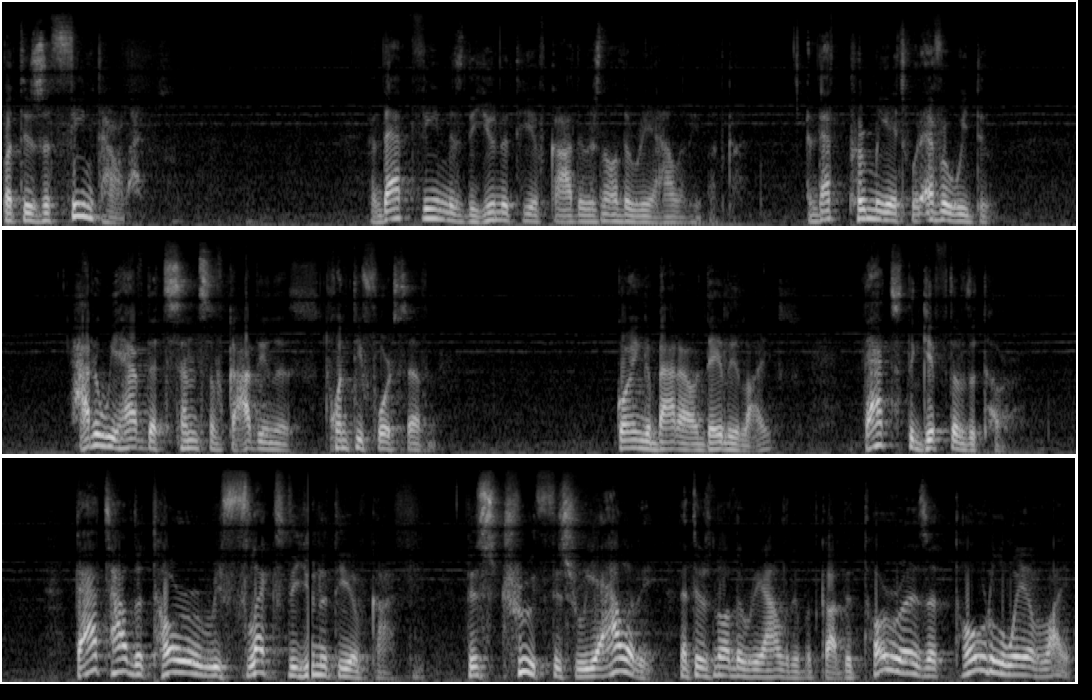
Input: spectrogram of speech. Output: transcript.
but there's a theme to our lives. And that theme is the unity of God. There is no other reality but God. And that permeates whatever we do. How do we have that sense of godliness 24 7? Going about our daily lives. That's the gift of the Torah. That's how the Torah reflects the unity of God. This truth, this reality, that there's no other reality but God. The Torah is a total way of life,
